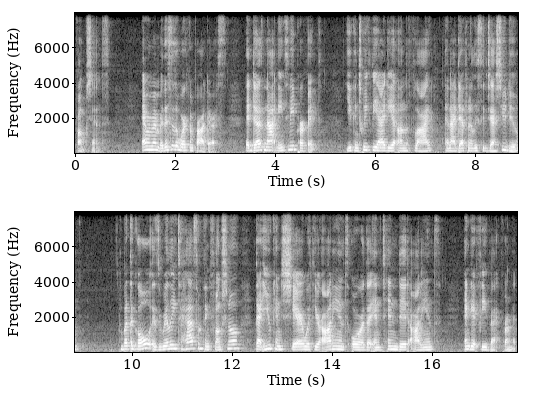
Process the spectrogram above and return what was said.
functions. And remember, this is a work in progress. It does not need to be perfect. You can tweak the idea on the fly, and I definitely suggest you do. But the goal is really to have something functional that you can share with your audience or the intended audience and get feedback from it.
